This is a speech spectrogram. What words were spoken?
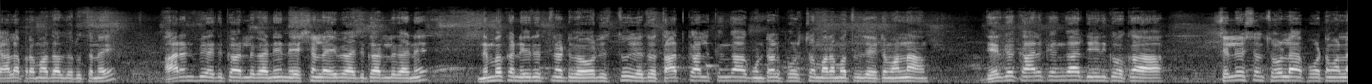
చాలా ప్రమాదాలు జరుగుతున్నాయి. ఆర్ఎన్బి అధికారులు కానీ నేషనల్ హైవే అధికారులు కానీ నిమ్మక నీరెత్తినట్టు వ్యవహరిస్తూ ఏదో తాత్కాలికంగా గుంటలు పోర్చడం మరమ్మతులు చేయటం వలన దీర్ఘకాలికంగా దీనికి ఒక సొల్యూషన్ చూడలేకపోవటం వల్ల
